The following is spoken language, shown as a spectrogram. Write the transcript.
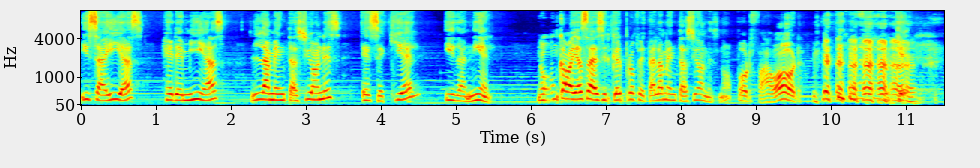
Isaías, Jeremías, Lamentaciones, Ezequiel y Daniel. Nunca vayas a decir que el profeta Lamentaciones, ¿no? Por favor.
